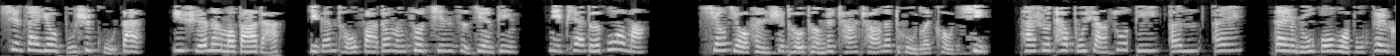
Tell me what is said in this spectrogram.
现在又不是古代，医学那么发达，一根头发都能做亲子鉴定，你骗得过吗？萧九很是头疼的，长长的吐了口气。他说他不想做 DNA，但如果我不配合，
